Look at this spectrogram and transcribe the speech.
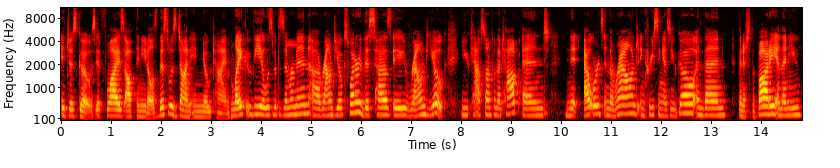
it just goes. It flies off the needles. This was done in no time. Like the Elizabeth Zimmermann uh, round yoke sweater, this has a round yoke. You cast on from the top and knit outwards in the round, increasing as you go, and then finish the body, and then you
